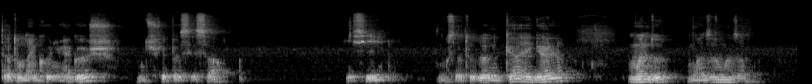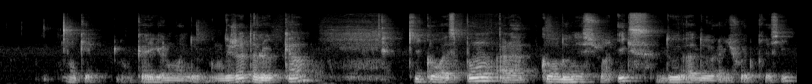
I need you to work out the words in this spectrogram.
Tu as ton inconnu à gauche, donc tu fais passer ça ici. Donc ça te donne k égale moins 2, moins 1, moins 1. Ok, donc k égale moins 2. Donc déjà, tu as le k qui correspond à la coordonnée sur x de A2, là il faut être précis.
